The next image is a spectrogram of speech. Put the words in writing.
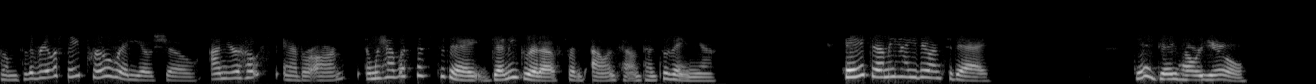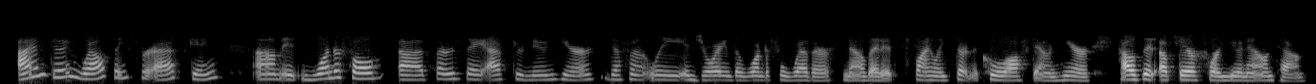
welcome to the Real Estate Pro Radio Show. I'm your host, Amber Arms, and we have with us today Demi Grida from Allentown, Pennsylvania. Hey, Demi, how are you doing today? Good, good. How are you? I'm doing well. Thanks for asking. Um, it's wonderful uh, Thursday afternoon here. Definitely enjoying the wonderful weather now that it's finally starting to cool off down here. How's it up there for you in Allentown?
